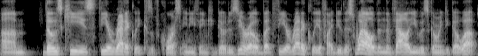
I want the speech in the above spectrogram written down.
Um, those keys theoretically, because of course anything could go to zero, but theoretically, if I do this well, then the value is going to go up.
